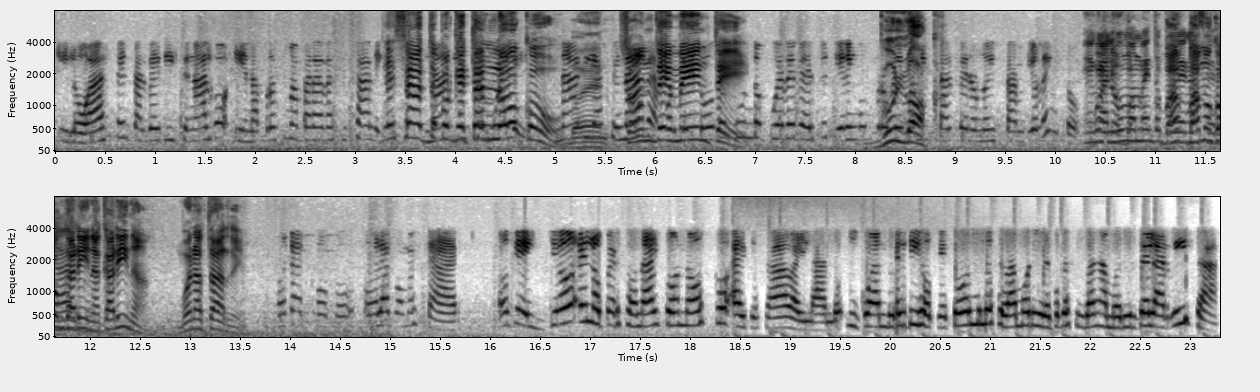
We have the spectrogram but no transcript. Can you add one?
y lo hacen, tal vez dicen algo y en la próxima parada se salen. Exacto, Nadie porque están locos. Nadie Bueno. hace Son porque Todo dementes. el mundo puede ver que tienen un Good problema luck. mental, pero no es tan violento. En Bueno, algún momento va- vamos con algo. Karina. Karina, buenas tardes. Hola, Coco. Hola, ¿cómo estás? Ok, yo en lo personal conozco al que estaba bailando y cuando él dijo que todo el mundo se va a morir es porque se iban a morir de la risa.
